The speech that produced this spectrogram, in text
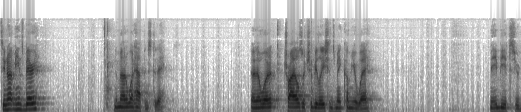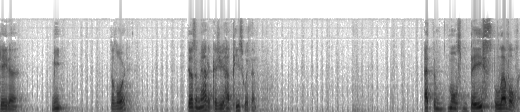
So you know what it means, Barry? No matter what happens today. No matter what trials or tribulations may come your way. Maybe it's your day to meet the Lord. It Doesn't matter because you have peace with him. at the most base level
